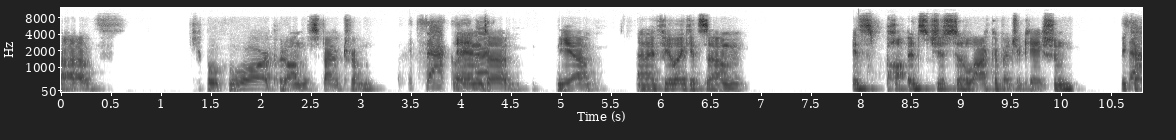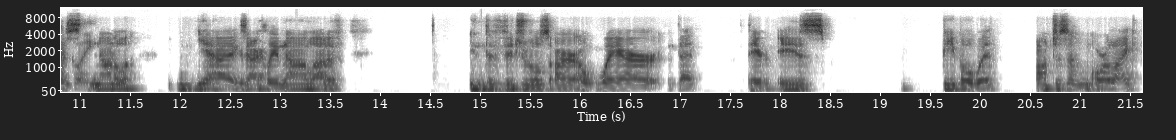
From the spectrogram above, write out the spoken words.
of people who are put on the spectrum, exactly and I- uh, yeah, and I feel like it's um, it's it's just a lack of education because Exactly. not a lot. Yeah, exactly. Not a lot of individuals are aware that there is people with autism or like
